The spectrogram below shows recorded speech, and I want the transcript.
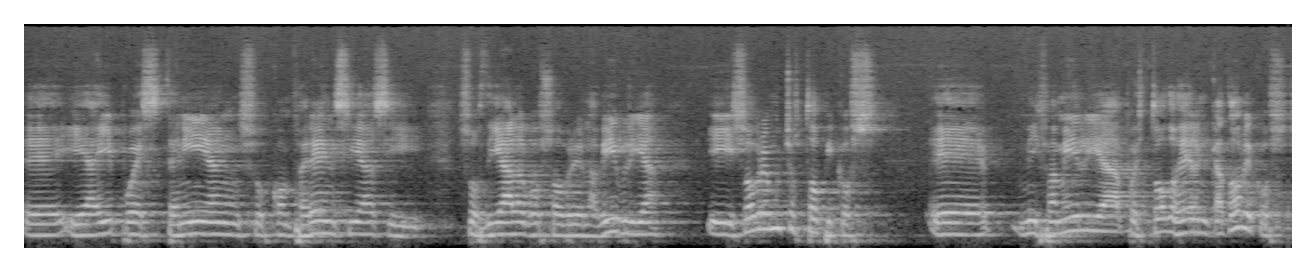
eh, y ahí pues tenían sus conferencias y sus diálogos sobre la Biblia y sobre muchos tópicos. Eh, mi familia pues todos eran católicos.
